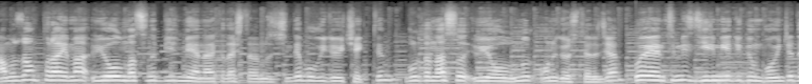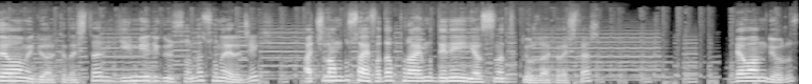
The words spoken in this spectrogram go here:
Amazon Prime'a üye olmasını bilmeyen arkadaşlarımız için de bu videoyu çektim. Burada nasıl üye olunur onu göstereceğim. Bu eventimiz 27 gün boyunca devam ediyor arkadaşlar. 27 gün sonra sona erecek. Açılan bu sayfada Prime'ı deneyin yazısına tıklıyoruz arkadaşlar. Devam diyoruz.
